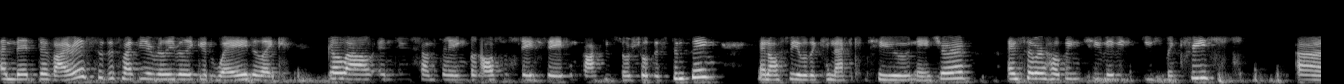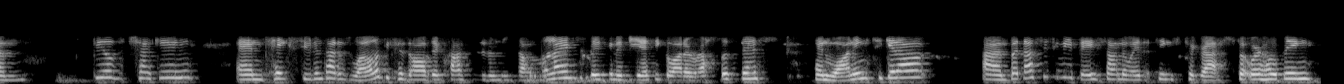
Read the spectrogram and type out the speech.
amid the virus. So this might be a really, really good way to like go out and do something, but also stay safe and practice social distancing and also be able to connect to nature. And so we're hoping to maybe do some increased um, field checking and take students out as well because all of their classes have been moved online. So there's going to be, I think, a lot of restlessness and wanting to get out. Um, but that's just going to be based on the way that things progress. But we're hoping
